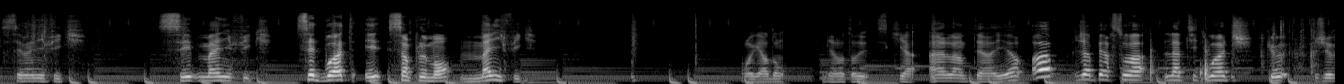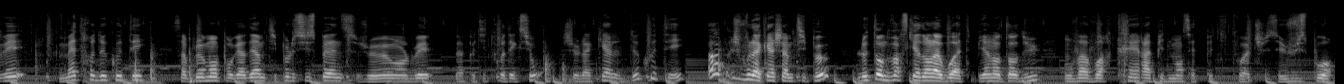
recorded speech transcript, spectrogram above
c'est magnifique. C'est magnifique. Cette boîte est simplement magnifique. Regardons bien entendu ce qu'il y a à l'intérieur. Hop, j'aperçois la petite watch que je vais mettre de côté. Simplement pour garder un petit peu le suspense, je vais m'enlever la petite protection. Je la cale de côté. Hop, je vous la cache un petit peu. Le temps de voir ce qu'il y a dans la boîte, bien entendu. On va voir très rapidement cette petite watch. C'est juste pour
